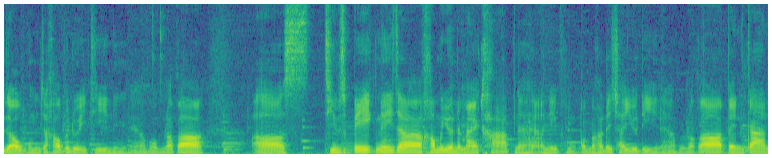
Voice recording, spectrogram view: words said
เดี๋ยวผมจะเข้าไปดูอีกทีหนึ่งนะครับผม แล้วก็ทีมสปีกนี่จะเข้ามาอยู่ใน Minecraft นะฮะ อันนี้ผมก็ไม่ค่อยได้ใช้อยู่ดีนะครับผม แล้วก็เป็นการ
